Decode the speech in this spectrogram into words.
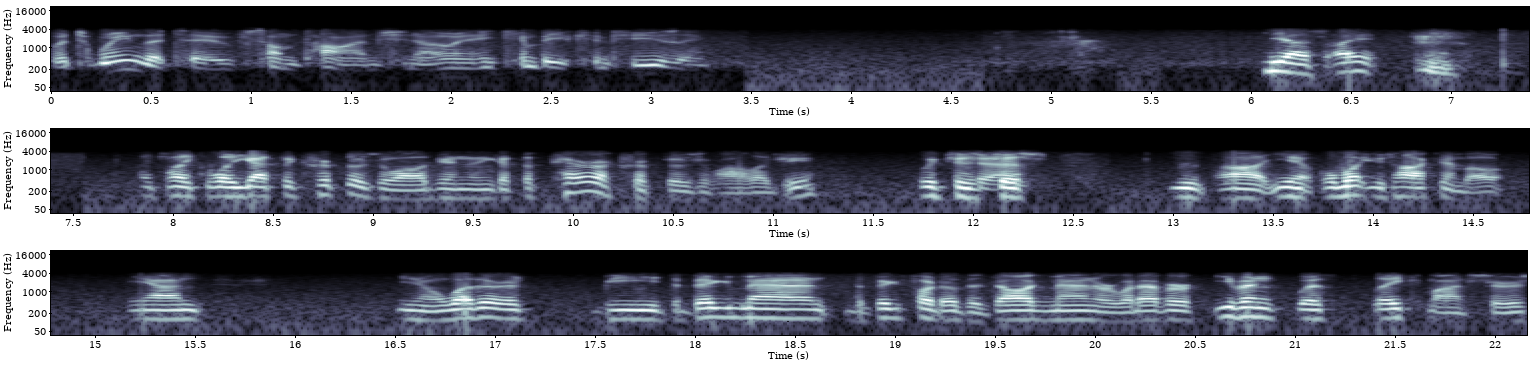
between the two sometimes, you know, and it can be confusing. Yes, I. It's like well, you got the cryptozoology and then you got the paracryptozoology, which is Yeah. just uh, you know what you're talking about, and you know whether it be the big man, the Bigfoot, or the dog man, or whatever. Even with lake monsters,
